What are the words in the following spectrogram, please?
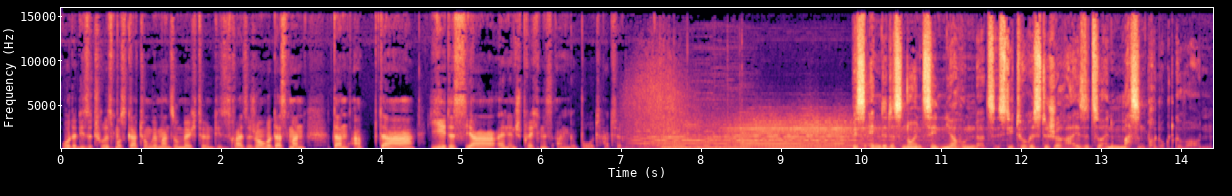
oder diese Tourismusgattung, wenn man so möchte, und dieses Reisegenre, dass man dann ab da jedes Jahr ein entsprechendes Angebot hatte. Bis Ende des 19. Jahrhunderts ist die touristische Reise zu einem Massenprodukt geworden.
